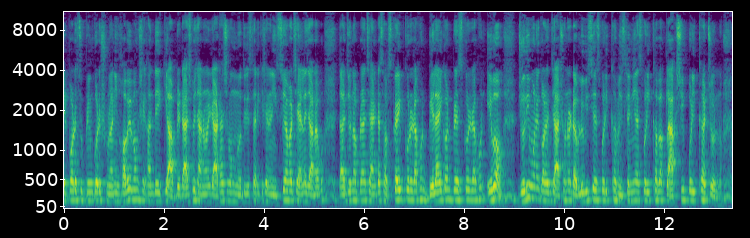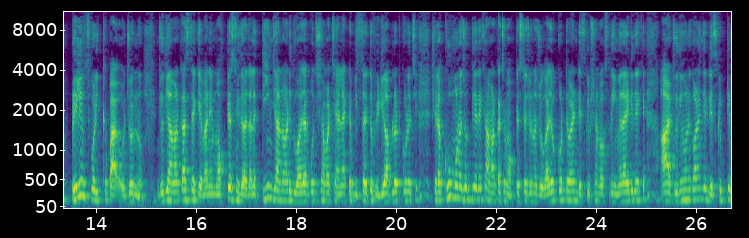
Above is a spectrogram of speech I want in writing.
এরপরে সুপ্রিম কোর্টে শুনানি হবে এবং সেখান থেকে কি আপডেট আসবে জানুয়ারির আঠাশ এবং উনত্রিশ তারিখে সেটা নিশ্চয়ই আমার চ্যানেলে জানাব। তার জন্য আপনারা চ্যানেলটা সাবস্ক্রাইব করে রাখুন বেল আইকন প্রেস করে রাখুন এবং যদি মনে করেন যে আসন্ন ডাব্লিউবিসিএস পরীক্ষা মিসলেনিয়াস পরীক্ষা বা ক্লার্কশিপ পরীক্ষার জন্য প্রিলিমস পরীক্ষা জন্য যদি আমার কাছ থেকে মানে মক টেস্ট নিতে হয়, তাহলে তিন জানুয়ারি দু হাজার পঁচিশে আমার চ্যানেলে একটা বিস্তারিত ভিডিও আপলোড করেছি। সেটা খুব মনোযোগ দিয়ে রেখে আমার কাছে মক টেস্টের জন্য যোগাযোগ করতে পারেন ডিসক্রিপশন বক্সে ইমেল আইডি দেখে। আর যদি মনে করেন যে ডেসক্রিপটিভ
